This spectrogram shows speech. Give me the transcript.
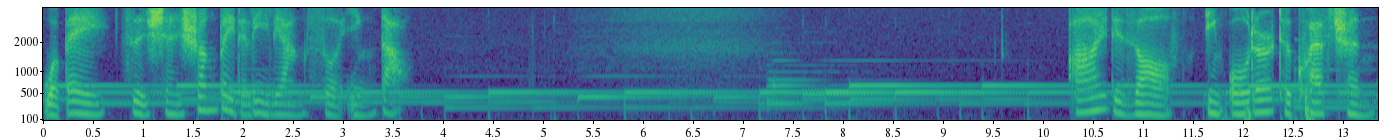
我被自身双倍的力量所引导。I dissolve in order to question,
